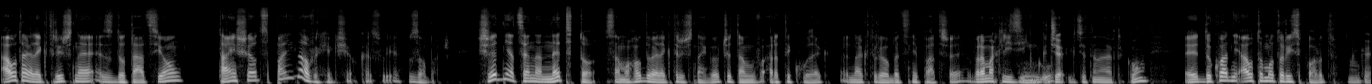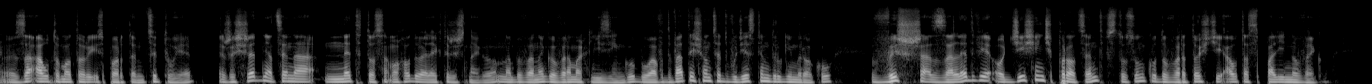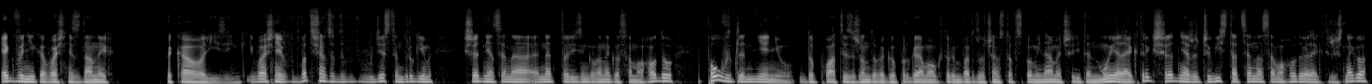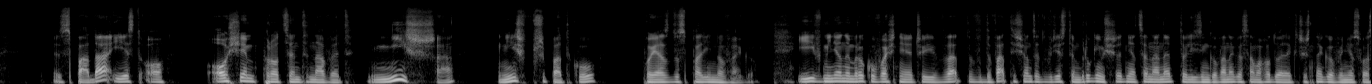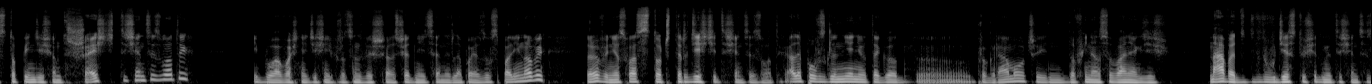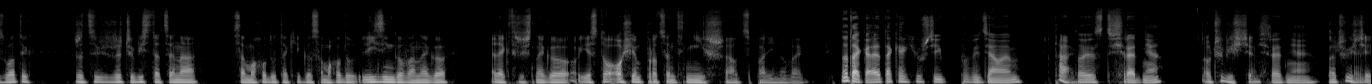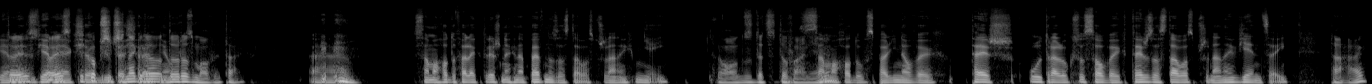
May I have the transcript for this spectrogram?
Auta elektryczne z dotacją tańsze od spalinowych, jak się okazuje. Zobacz. Średnia cena netto samochodu elektrycznego, czytam w artykule, na który obecnie patrzę, w ramach leasingu. Gdzie, gdzie ten artykuł? Y, Dokładnie Automotor i Sport Okej. za Automotor i Sportem cytuję, że średnia cena netto samochodu elektrycznego nabywanego w ramach leasingu była w 2022 roku wyższa zaledwie o 10% w stosunku do wartości auta spalinowego. Jak wynika właśnie z danych PKO Leasing. I właśnie w 2022 średnia cena netto leasingowanego samochodu po uwzględnieniu dopłaty z rządowego programu, o którym bardzo często wspominamy, czyli ten mój elektryk, średnia rzeczywista cena samochodu elektrycznego spada i jest o 8% nawet niższa niż w przypadku pojazdu spalinowego. I w minionym roku właśnie, czyli w 2022 średnia cena netto leasingowanego samochodu elektrycznego wyniosła 156 tysięcy złotych i była właśnie 10% wyższa od średniej ceny dla pojazdów spalinowych, która wyniosła 140 tysięcy złotych. Ale po uwzględnieniu tego e, programu, czyli dofinansowania gdzieś nawet 27 tysięcy złotych, rzeczywista cena samochodu, takiego samochodu leasingowanego, elektrycznego jest to 8% niższa od spalinowego. No tak, ale tak jak już ci powiedziałem, tak. to jest średnia. Oczywiście. Średnie. Oczywiście, wiemy, to jest, wiemy, to jest tylko przyczynek do, do, rozmowy, tak. E, samochodów elektrycznych na pewno zostało sprzedanych mniej. No, zdecydowanie. Samochodów spalinowych, też ultraluksusowych, też zostało sprzedanych więcej. Tak.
